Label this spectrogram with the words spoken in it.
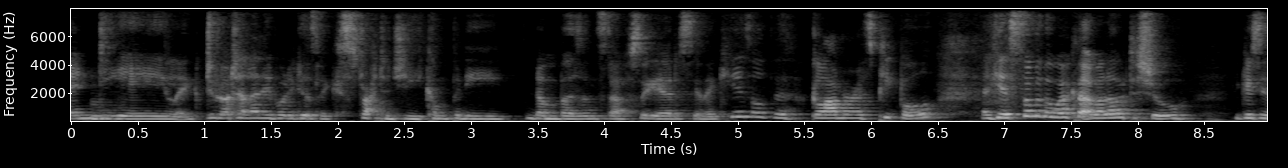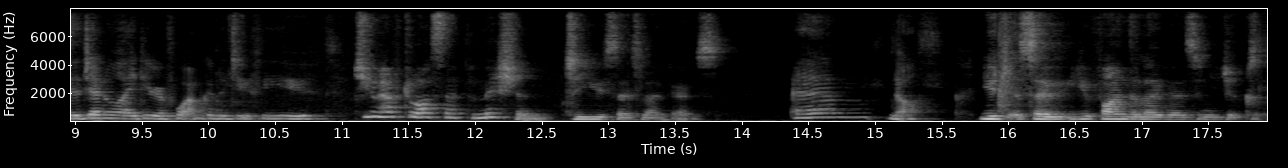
NDA, like do not tell anybody because like strategy, company numbers and stuff. So yeah, to say like here's all the glamorous people and here's some of the work that I'm allowed to show. It gives you the general idea of what I'm going to do for you. Do you have to ask their permission to use those logos? Um, no, You ju- so you find the logos and you just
